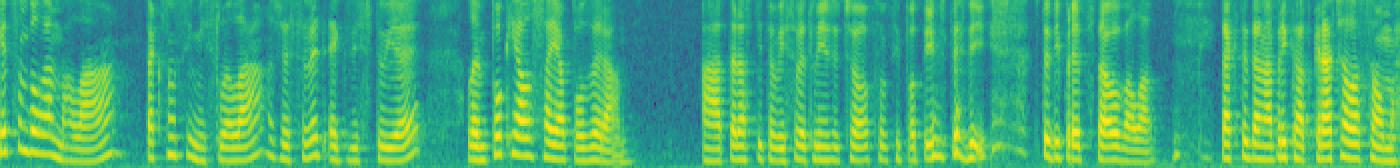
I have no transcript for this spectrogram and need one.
Keď som bola malá, tak som si myslela, že svet existuje, len pokiaľ sa ja pozerám. A teraz ti to vysvetlím, že čo som si pod tým vtedy, vtedy predstavovala. Tak teda napríklad kráčala som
